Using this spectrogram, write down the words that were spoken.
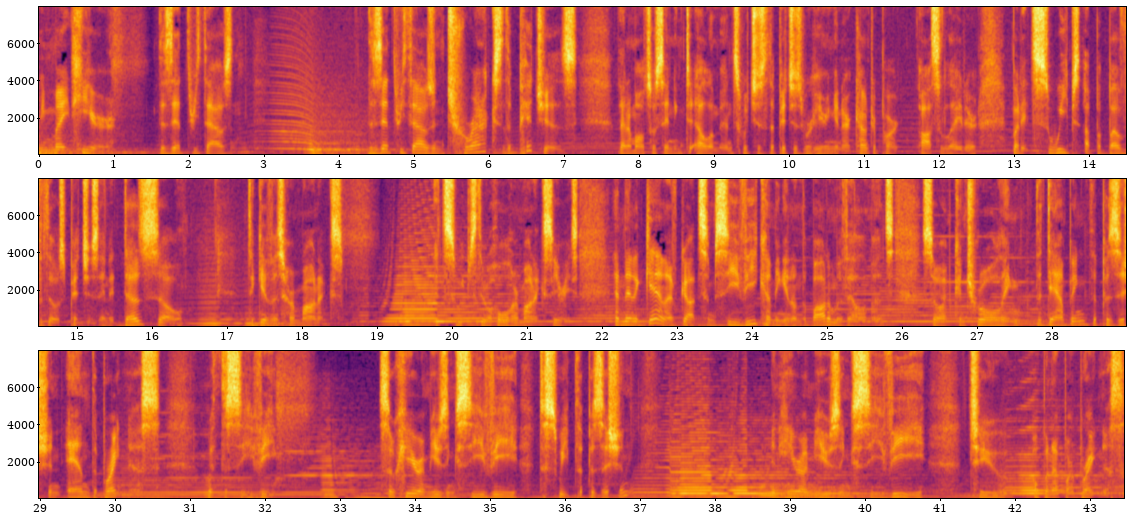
we might hear the Z3000. The Z3000 tracks the pitches that I'm also sending to elements, which is the pitches we're hearing in our counterpart oscillator, but it sweeps up above those pitches, and it does so to give us harmonics. It sweeps through a whole harmonic series. And then again, I've got some CV coming in on the bottom of elements, so I'm controlling the damping, the position, and the brightness with the CV. So here I'm using CV to sweep the position. And here I'm using CV to open up our brightness.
